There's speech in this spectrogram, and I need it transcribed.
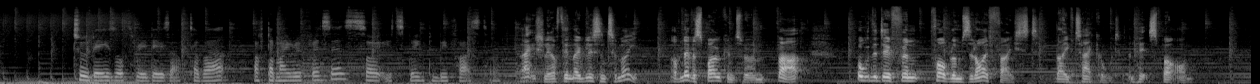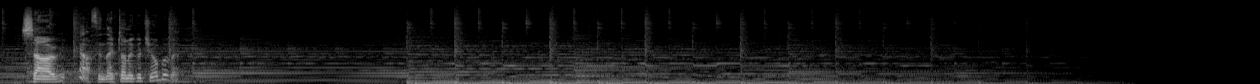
two days or three days after that, after my references, so it's going to be faster. Actually, I think they've listened to me. I've never spoken to them, but all the different problems that I've faced, they've tackled and hit spot on. So, yeah, I think they've done a good job of it.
